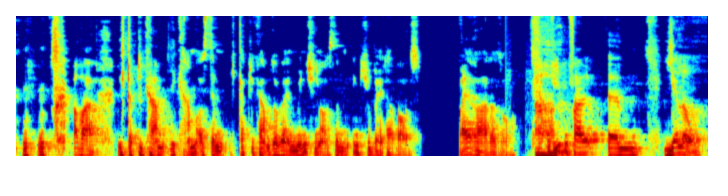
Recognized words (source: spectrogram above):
Aber ich glaube, die kamen die kam aus dem, ich glaube, die kamen sogar in München aus einem Incubator raus. Beirad oder so. Aha. Auf jeden Fall ähm, Yellow,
